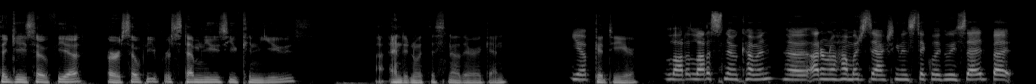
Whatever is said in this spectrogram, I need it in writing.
Thank you, Sophia, or Sophie, for STEM news you can use. Uh, ending with the snow there again. Yep. Good to hear. A lot, a lot of snow coming. Uh, I don't know how much is actually going to stick, like we said, but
